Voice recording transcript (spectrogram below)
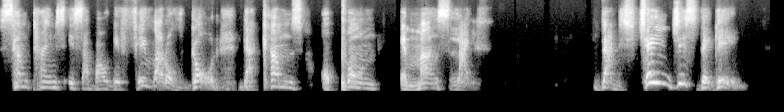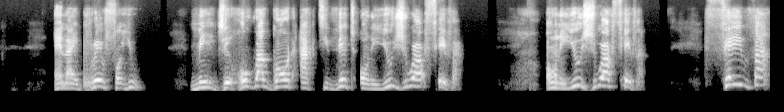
Sometimes it's about the favor of God that comes upon a man's life that changes the game. And I pray for you May Jehovah God activate unusual favor. Unusual favor. Favor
